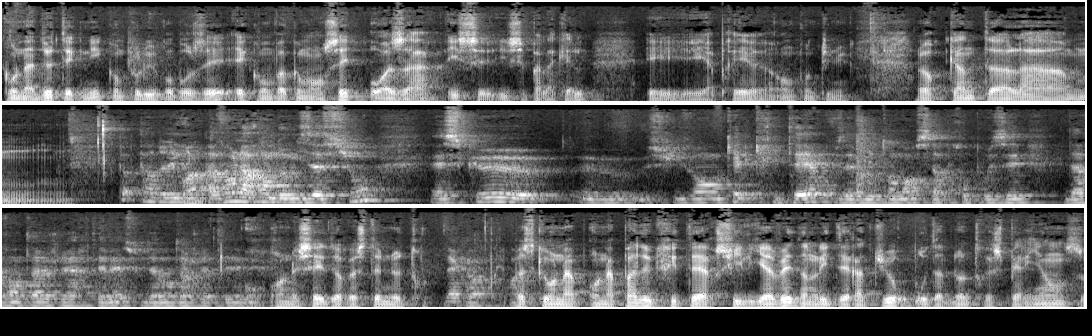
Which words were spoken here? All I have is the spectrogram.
qu'on a deux techniques qu'on peut lui proposer et qu'on va commencer au hasard, il ne sait, pas laquelle, et, après euh, on continue. Alors quant à la... Pardonnez-moi, avant la randomisation, est-ce que, euh, suivant quels critères vous aviez tendance à proposer davantage la RTMS ou davantage la TMS On essaye de rester neutre. D'accord. Parce qu'on n'a on pas de critères. S'il y avait dans la littérature ou dans notre expérience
